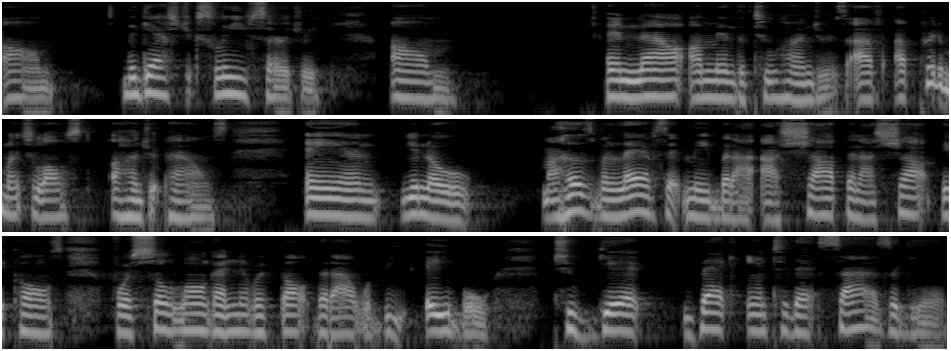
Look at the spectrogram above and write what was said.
um, the gastric sleeve surgery. Um, and now I'm in the 200s. I've I pretty much lost 100 pounds. And, you know, my husband laughs at me, but I, I shop and I shop because for so long I never thought that I would be able to get back into that size again.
